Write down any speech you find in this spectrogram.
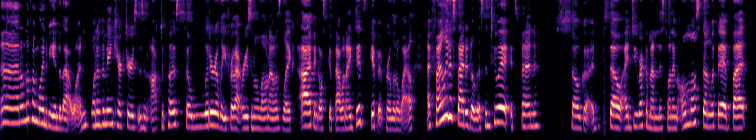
eh, I don't know if I'm going to be into that one. One of the main characters is an octopus, so literally for that reason alone, I was like, I think I'll skip that one. I did skip it for a little while. I finally decided to listen to it. It's been so good. So I do recommend this one. I'm almost done with it, but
